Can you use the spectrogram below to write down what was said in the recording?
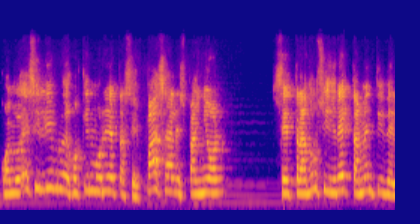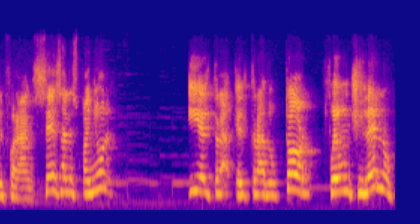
cuando ese libro de Joaquín Murrieta se pasa al español, se traduce directamente del francés al español. Y el, tra- el traductor fue un chileno.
